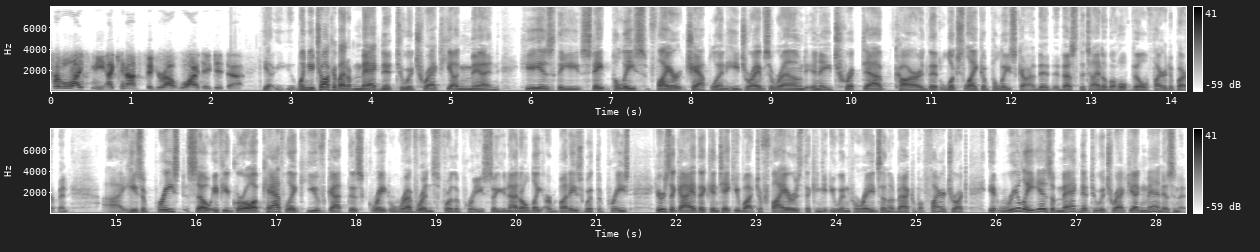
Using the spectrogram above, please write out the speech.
for the life of me, I cannot figure out why they did that. Yeah, when you talk about a magnet to attract young men, he is the state police fire chaplain. He drives around in a tricked out car that looks like a police car. That, that's the title of the Hopeville Fire Department. Uh, he's a priest, so if you grow up Catholic, you've got this great reverence for the priest. So you not only are buddies with the priest, here's a guy that can take you out to fires, that can get you in parades on the back of a fire truck. It really is a magnet to attract young men, isn't it?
